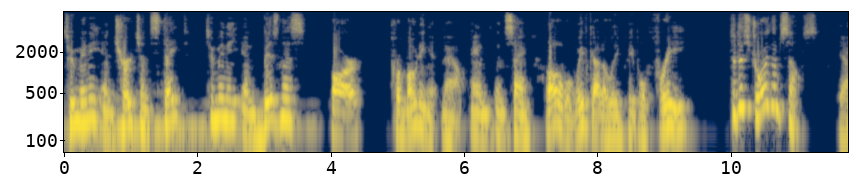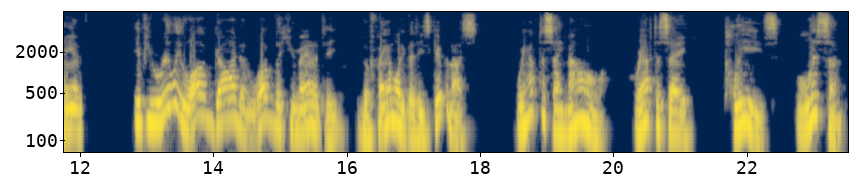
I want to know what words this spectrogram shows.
too many in church and state, too many in business are promoting it now and, and saying, oh, well, we've got to leave people free to destroy themselves. Yeah. And if you really love God and love the humanity, the family that He's given us, we have to say no. We have to say, please listen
